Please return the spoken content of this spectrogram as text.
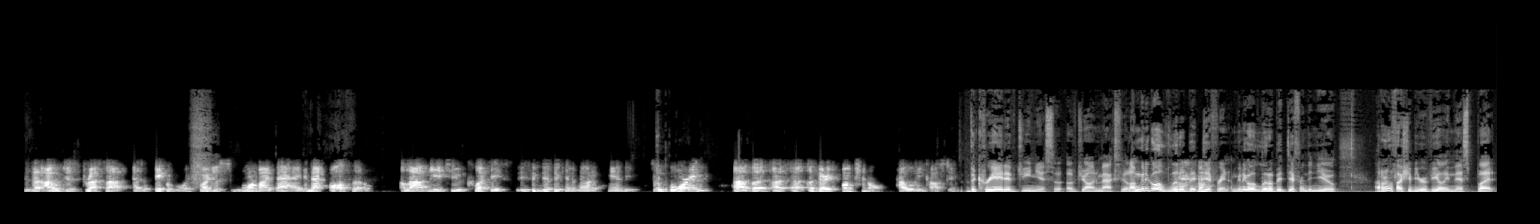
is that I would just dress up as a paper boy. So I just wore my bag, and that also allowed me to collect a, a significant amount of candy. So boring, uh, but a, a, a very functional Halloween costume. The creative genius of John Maxfield. I'm going to go a little bit different. I'm going to go a little bit different than you. I don't know if I should be revealing this, but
